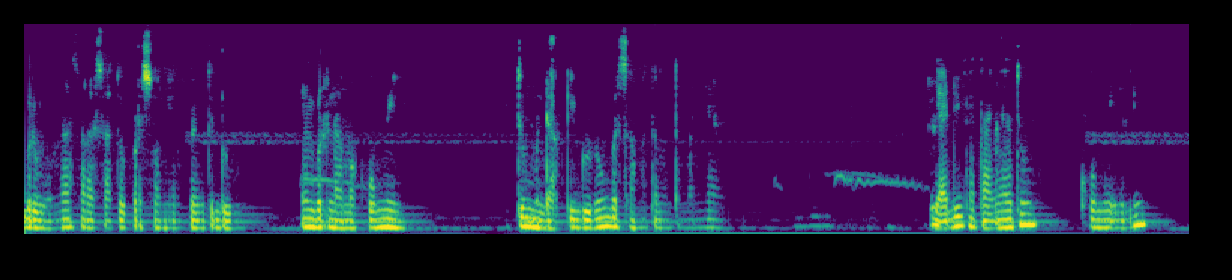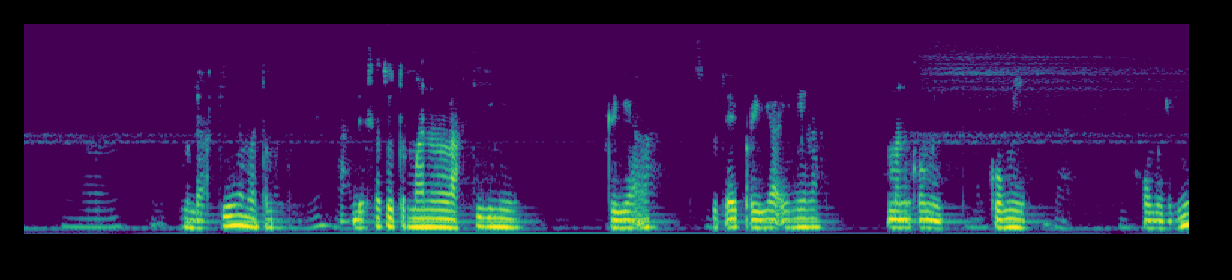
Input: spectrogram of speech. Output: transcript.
bermula salah satu personil payung teduh yang bernama Komi itu mendaki gunung bersama teman-temannya. Jadi katanya tuh Komi ini eh, mendaki sama teman-temannya. Nah, ada satu teman lelaki ini pria sebut aja pria inilah teman komik teman Komi. Nah, Komi ini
